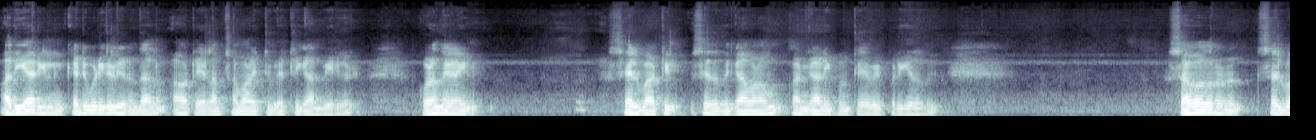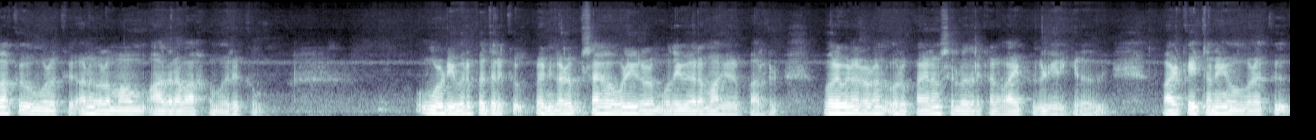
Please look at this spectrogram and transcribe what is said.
அதிகாரிகளின் கெடுபிடிகள் இருந்தாலும் அவற்றையெல்லாம் சமாளித்து வெற்றி காண்பீர்கள். குழந்தைகளின் செயல்பாட்டில் சிறிது கவனமும் கண்காணிப்பும் தேவைப்படுகிறது. சகோதரன் செல்வாக்கு உங்களுக்கு அனுகூலமாகவும் ஆதரவாகவும் இருக்கும். உங்களுடைய விருப்பத்திற்கு பெண்களும் சக ஊழியர்களும் உதவிகரமாக இருப்பார்கள். உறவினருடன் ஒரு பயணம் செல்வதற்கான வாய்ப்புகள் இருக்கிறது. வாழ்க்கை துணை உங்களுக்கு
